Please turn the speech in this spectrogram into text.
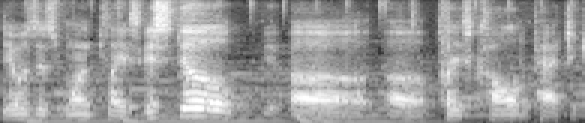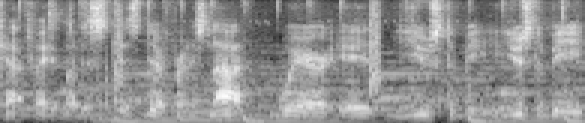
there was this one place. It's still uh, a place called Apache Cafe, but it's, it's different. It's not where it used to be. It used to be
